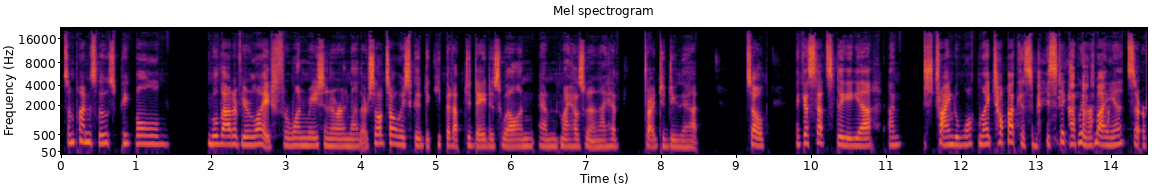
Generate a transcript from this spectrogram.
sometimes those people move out of your life for one reason or another. So it's always good to keep it up to date as well. And and my husband and I have tried to do that. So I guess that's the, uh, I'm just trying to walk my talk is basically my answer.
